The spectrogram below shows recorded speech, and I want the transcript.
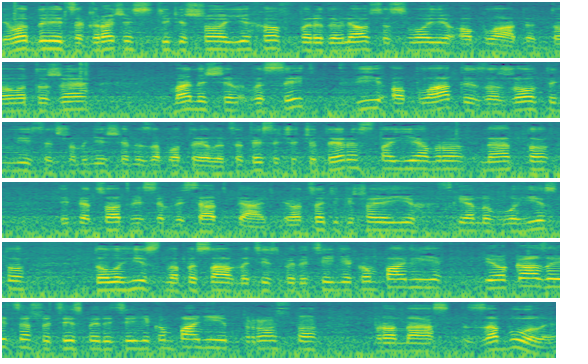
І от дивіться, коротше, тільки що їхав, передивлявся свої оплати. То от уже в мене ще висить дві оплати за жовтень місяць, що мені ще не заплатили. Це 1400 євро нетто і 585. І оце тільки що я їх скинув в логісту, то логіст написав на цій спедиційній компанії, і оказується, що ці спедиційні компанії просто про нас забули.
